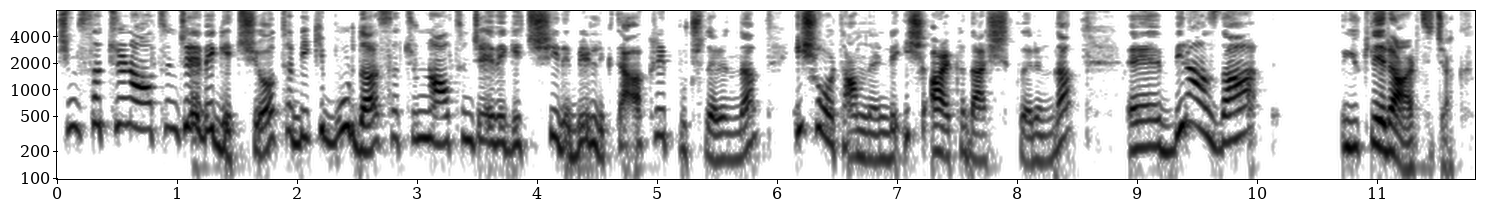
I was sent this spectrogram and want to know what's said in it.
Şimdi Satürn 6. eve geçiyor. Tabii ki burada Satürn'ün 6. eve geçişiyle birlikte akrep burçlarında, iş ortamlarında, iş arkadaşlıklarında e, biraz daha yükleri artacak.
